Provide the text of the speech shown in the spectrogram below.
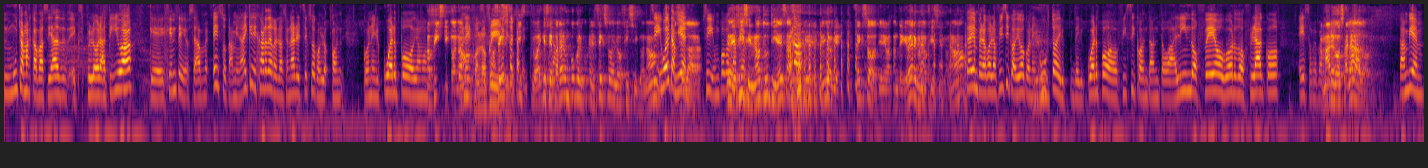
mucha más capacidad explorativa que gente. O sea, eso también. Hay que dejar de relacionar el sexo con lo, con, con el cuerpo, digamos. Lo físico, ¿no? Con, Con lo físico. físico. Exactamente. físico. Hay que separar un poco el, el sexo de lo físico, ¿no? Sí, igual también. O sea, la- Sí, un poco es también. difícil, ¿no, Tuti? Esa, porque medio que el sexo tiene bastante que ver con lo físico, ¿no? Está bien, pero con lo físico digo con el gusto del, del cuerpo físico en tanto a lindo, feo, gordo, flaco. Eso me parece. Amargo, salado. También.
